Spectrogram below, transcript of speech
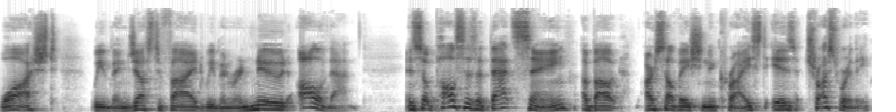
washed we've been justified, we've been renewed, all of that. And so Paul says that that saying about our salvation in Christ is trustworthy.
